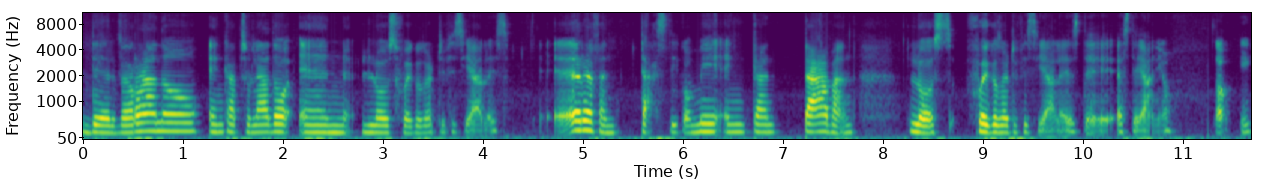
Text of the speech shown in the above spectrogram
del verano encapsulado en los fuegos artificiales. Era fantástico me encantaban los fuegos artificiales de este año. Oh, y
